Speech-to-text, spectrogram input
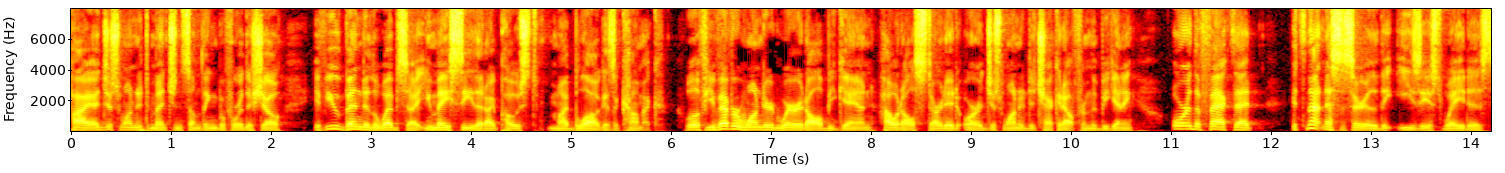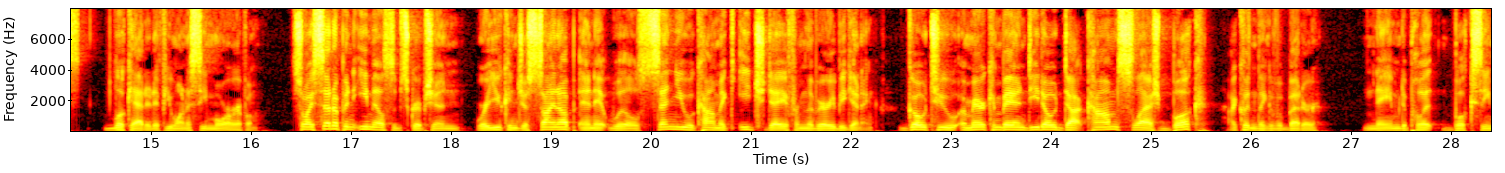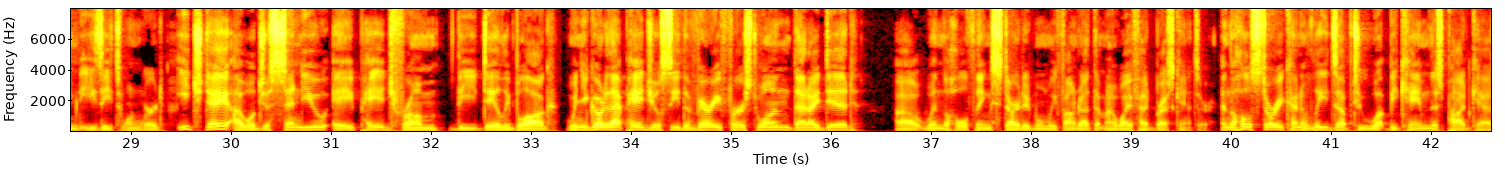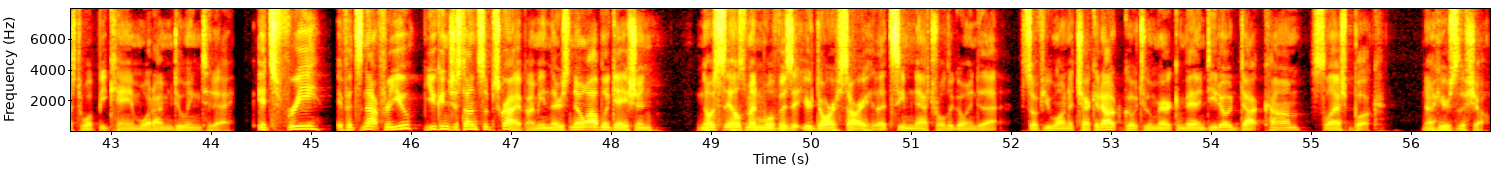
Hi, I just wanted to mention something before the show. If you've been to the website, you may see that I post my blog as a comic. Well, if you've ever wondered where it all began, how it all started, or just wanted to check it out from the beginning, or the fact that it's not necessarily the easiest way to look at it if you want to see more of them. So I set up an email subscription where you can just sign up and it will send you a comic each day from the very beginning. Go to americanbandito.com slash book. I couldn't think of a better name to put. Book seemed easy. It's one word. Each day, I will just send you a page from the daily blog. When you go to that page, you'll see the very first one that I did uh, when the whole thing started, when we found out that my wife had breast cancer. And the whole story kind of leads up to what became this podcast, what became what I'm doing today. It's free. If it's not for you, you can just unsubscribe. I mean, there's no obligation. No salesman will visit your door. Sorry, that seemed natural to go into that. So if you want to check it out, go to americanbandito.com slash book. Now here's the show.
